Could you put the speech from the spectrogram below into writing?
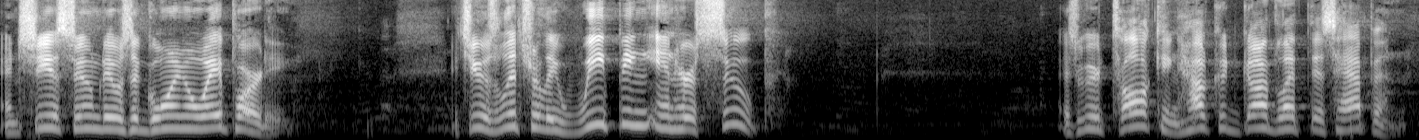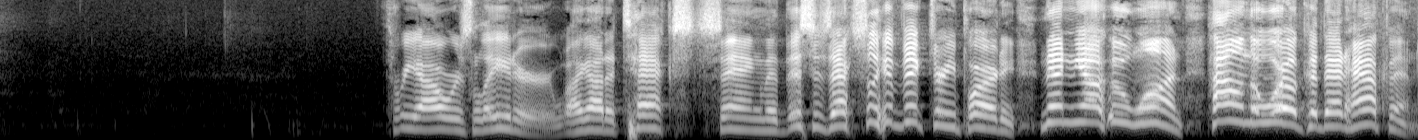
And she assumed it was a going away party. And she was literally weeping in her soup. As we were talking, how could God let this happen? Three hours later, I got a text saying that this is actually a victory party. Netanyahu won. How in the world could that happen?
